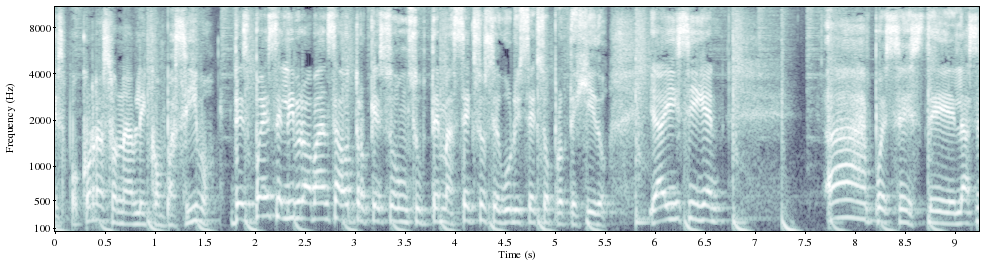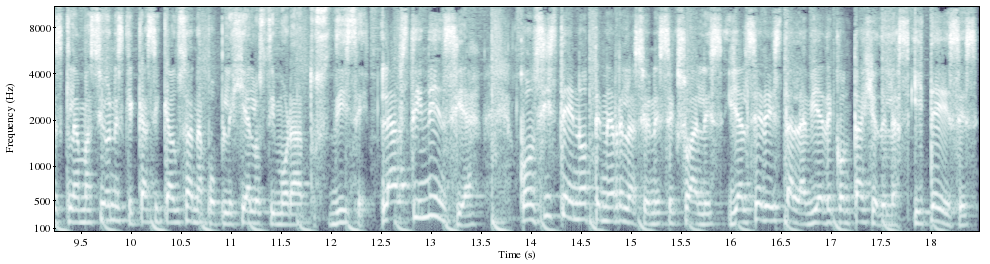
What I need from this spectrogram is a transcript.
es poco razonable y compasivo. Después el libro avanza a otro que es un subtema sexo seguro y sexo protegido. Y ahí siguen Ah, pues este, las exclamaciones que casi causan apoplejía a los timoratos. Dice, la abstinencia consiste en no tener relaciones sexuales y al ser esta la vía de contagio de las ITS,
